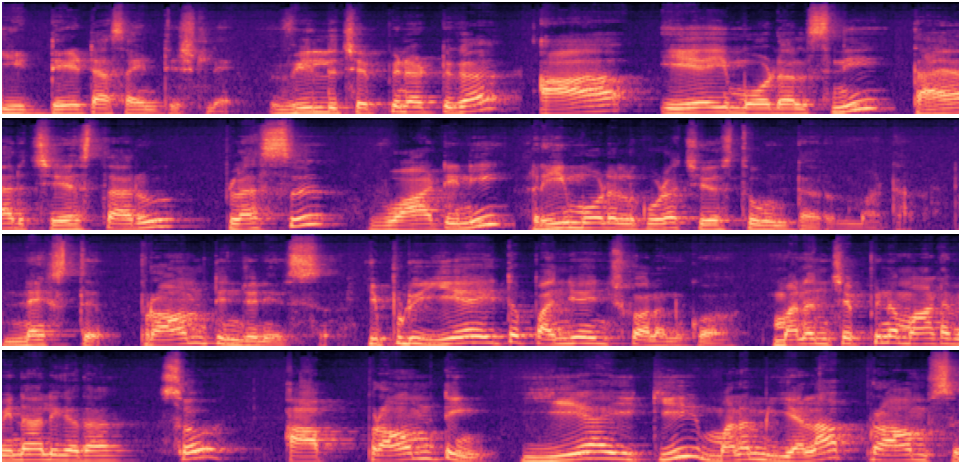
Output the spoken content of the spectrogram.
ఈ డేటా సైంటిస్ట్లే. వీళ్ళు చెప్పినట్టుగా ఆ ఏఐ మోడల్స్ని తయారు చేస్తారు. ప్లస్ వాటిని రీమోడల్ కూడా చేస్తూ ఉంటారు అనమాట నెక్స్ట్ ప్రాంప్ట్ ఇంజనీర్స్ ఇప్పుడు ఏఐతో పని చేయించుకోవాలనుకో మనం చెప్పిన మాట వినాలి కదా? సో ఆ ప్రాంప్టింగ్ ఏఐకి మనం ఎలా ప్రాంప్ట్స్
